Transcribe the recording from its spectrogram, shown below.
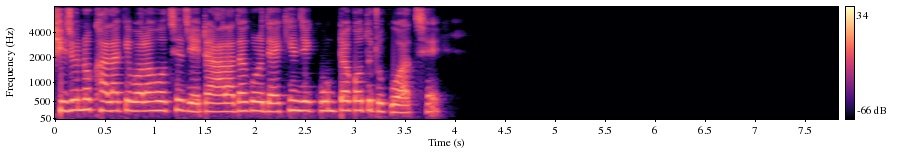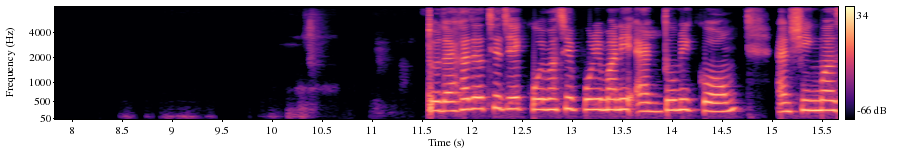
সেজন্য খালাকে বলা হচ্ছে যে এটা আলাদা করে দেখেন যে কোনটা কতটুকু আছে। তো দেখা যাচ্ছে যে কই মাছের পরিমাণই একদমই কম অ্যান্ড শিং মাছ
